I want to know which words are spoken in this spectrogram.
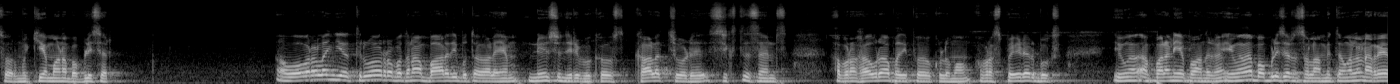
ஸோ ஒரு முக்கியமான பப்ளிஷர் ஓவராலாக இங்கே திருவாரூரை பார்த்தோன்னா Bharathi Puthakalayam New Century Book House காலச்சோடு சிக்ஸ்த்து சென்ஸ் அப்புறம் ஹவுரா பதிப்பு குழுமம் அப்புறம் ஸ்பைடர் புக்ஸ் இவங்க தான் பழனியப்பா வந்திருக்காங்க. இவங்க தான் பப்ளிஷர்னு சொல்லலாம். மித்தவங்கலாம் நிறைய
